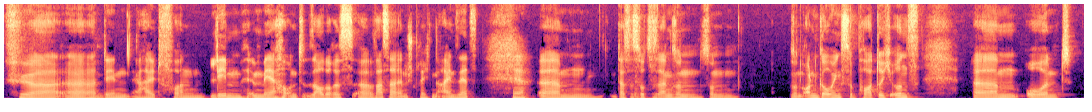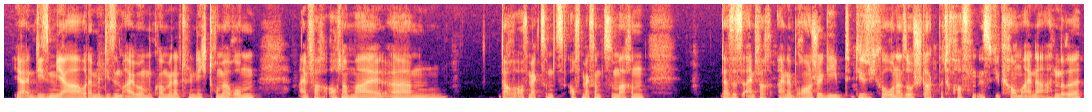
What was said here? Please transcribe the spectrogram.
für äh, den Erhalt von Leben im Meer und sauberes äh, Wasser entsprechend einsetzt. Ja. Ähm, das ist sozusagen so ein, so ein, so ein ongoing Support durch uns. Ähm, und ja, in diesem Jahr oder mit diesem Album kommen wir natürlich nicht drum herum, einfach auch nochmal ähm, darauf aufmerksam, aufmerksam zu machen, dass es einfach eine Branche gibt, die durch Corona so stark betroffen ist wie kaum eine andere,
